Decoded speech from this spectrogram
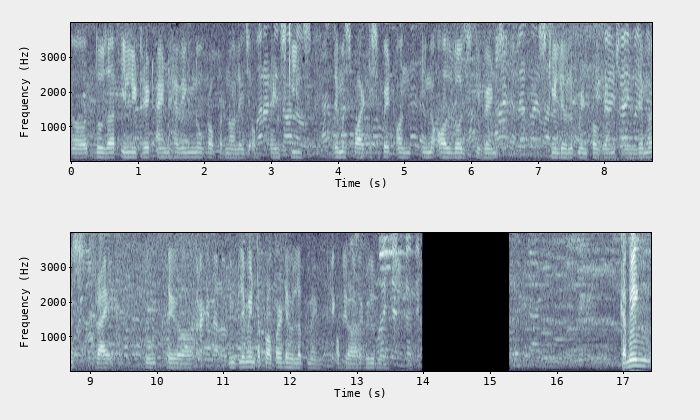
uh, those are illiterate and having no proper knowledge of, and skills they must participate on in all those events skill development programs and they must try to uh, implement a proper development of the rurals coming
